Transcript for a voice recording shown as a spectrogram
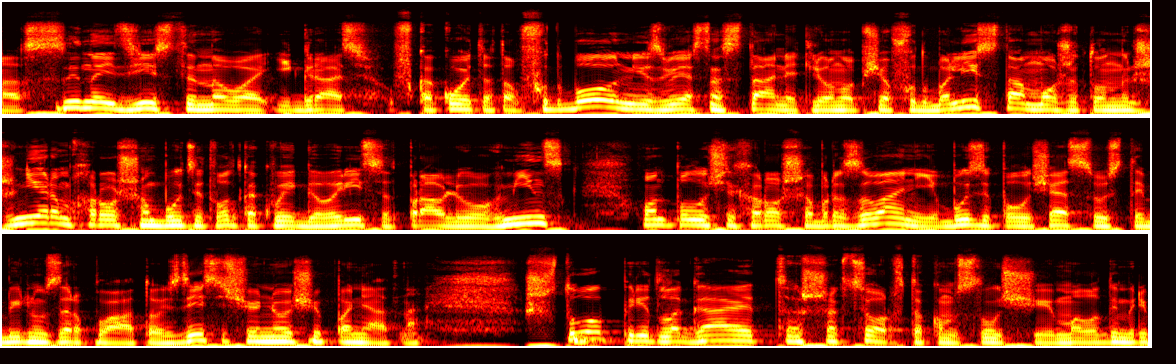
а, сына единственного играть в какой-то там футбол, неизвестно, станет ли он вообще футболистом может он инженером хорошим будет. Вот как вы и говорите, отправлю его в Минск, он получит хорошее образование и будет получать свою стабильную зарплату. Здесь еще не очень понятно. Что предлагает Шахтер в таком случае молодым ребятам,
